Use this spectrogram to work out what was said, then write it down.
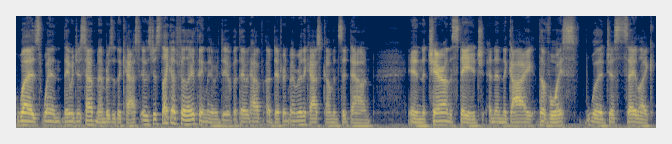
was when they would just have members of the cast. It was just like a filler thing they would do, but they would have a different member of the cast come and sit down in the chair on the stage, and then the guy, the voice, would just say like,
